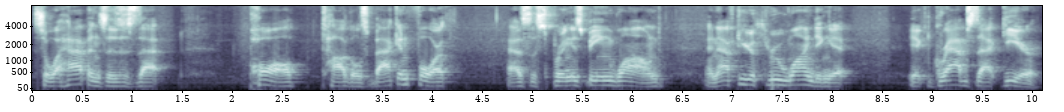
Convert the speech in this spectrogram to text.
So what happens is, is that pawl toggles back and forth as the spring is being wound and after you're through winding it, it grabs that gear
